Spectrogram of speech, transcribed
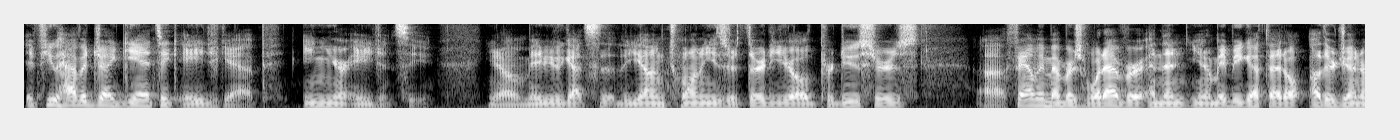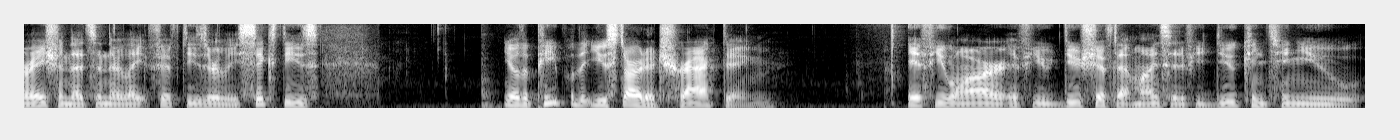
if you have a gigantic age gap in your agency you know maybe you've got the young 20s or 30 year old producers uh, family members, whatever, and then you know maybe you got that other generation that's in their late 50s, early 60s. You know, the people that you start attracting, if you are, if you do shift that mindset, if you do continue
